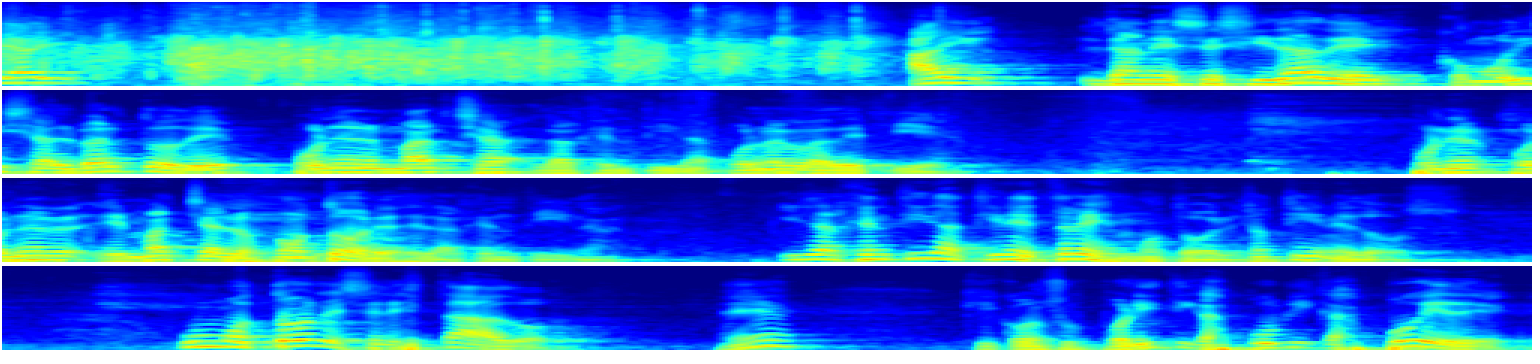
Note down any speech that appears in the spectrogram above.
que hay, la necesidad de, como dice Alberto, de poner en marcha la Argentina, ponerla de pie. Poner en marcha los motores de la Argentina. Y la Argentina tiene tres motores, no tiene dos. Un motor es el Estado, ¿eh? que con sus políticas públicas puede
